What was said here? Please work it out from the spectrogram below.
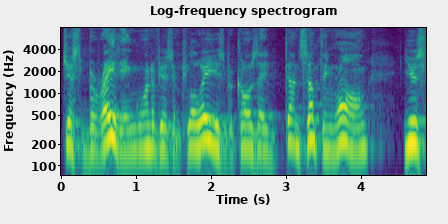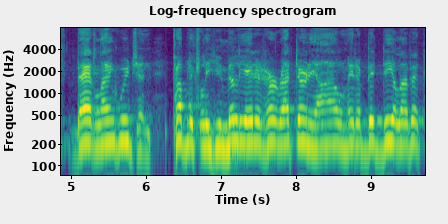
just berating one of his employees because they'd done something wrong, used bad language, and publicly humiliated her right there in the aisle, made a big deal of it.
